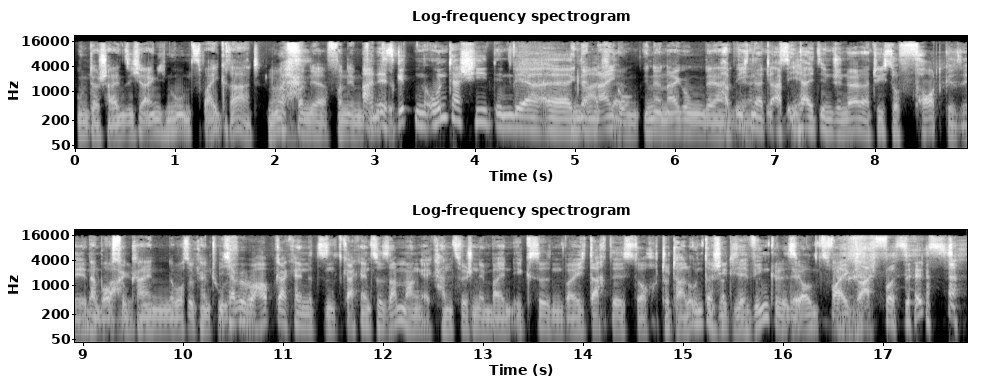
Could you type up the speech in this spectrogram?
unterscheiden sich ja eigentlich nur um zwei Grad ne, von der von dem. Ah, es gibt einen Unterschied in der äh, in der Neigung, in der Neigung der. Habe ich, hab ich als Ingenieur natürlich sofort gesehen. Da brauchst du keinen, da brauchst du kein Tool. Ich habe überhaupt gar keinen gar keinen Zusammenhang erkannt zwischen den beiden Xen, weil ich dachte, ist doch total unterschiedlich. Der Winkel ist ja um zwei Grad versetzt.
